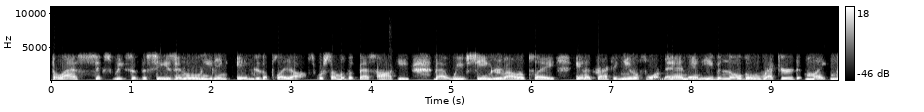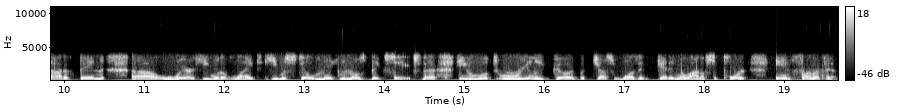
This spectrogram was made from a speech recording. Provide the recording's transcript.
the last 6 weeks of the season leading into the playoffs were some of the best hockey that we've seen Grubauer play in a Kraken uniform. And and even though the record might not have been uh, where he would have liked, he was still making those big saves. The, he looked really good, but just wasn't getting a lot lot of support in front of him.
